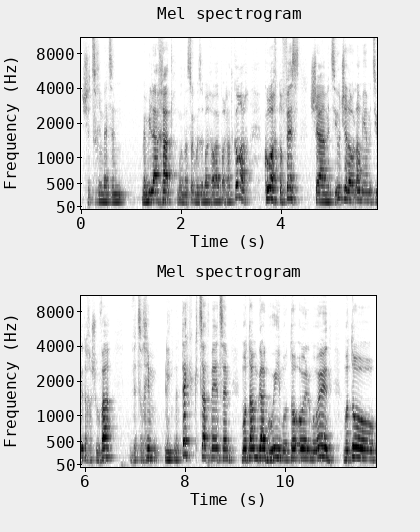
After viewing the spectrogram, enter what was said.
שצריכים בעצם, במילה אחת, בואו נעסוק בזה ברחבה בפרשת קורח, קורח תופס שהמציאות של העולם היא המציאות החשובה, וצריכים להתנתק קצת בעצם מאותם געגועים, מאותו אוהל מועד, מאותו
